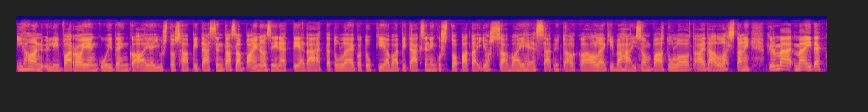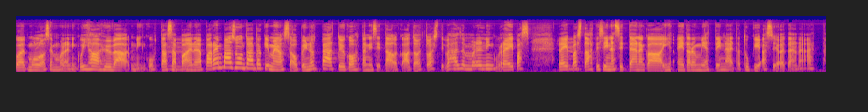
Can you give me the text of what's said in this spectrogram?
ihan yli varojen kuitenkaan ja just osaa pitää sen tasapainon siinä, että tietää, että tuleeko tukia vai pitääkö se niin stopata jossain vaiheessa, että nyt alkaa oleekin vähän isompaa tuloa tai tällaista. Niin kyllä mä, mä itse koen, että mulla on semmoinen niin ihan hyvä niin tasapaino ja parempaan suuntaan toki menossa opinnot päättyy kohta, niin sitä alkaa toivottavasti vähän vähän semmoinen niin kuin reipas, reipas tahti siinä sitten ainakaan ei tarvitse miettiä näitä tukiasioita enää, että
